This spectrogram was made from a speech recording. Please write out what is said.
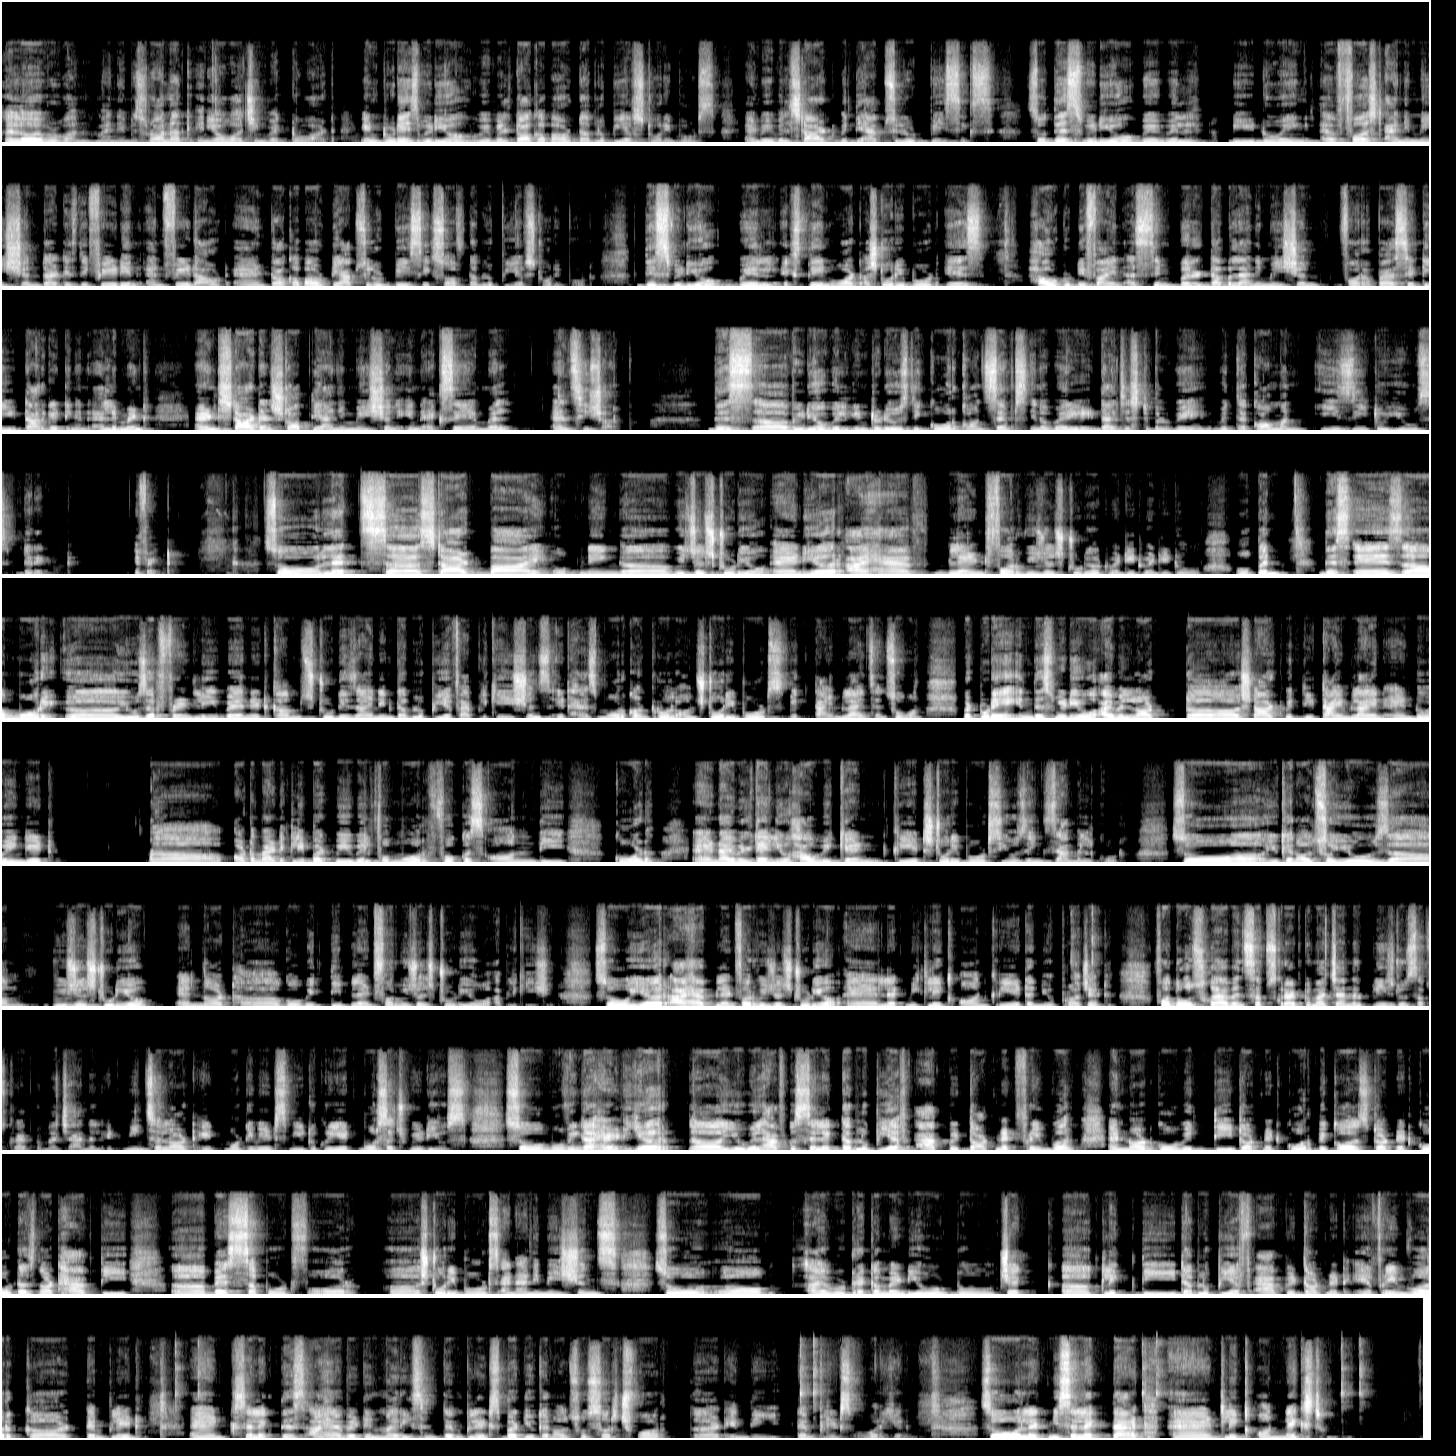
Hello everyone, my name is Ronak and you're watching VectoArt. In today's video, we will talk about WPF storyboards and we will start with the absolute basics. So this video, we will be doing a first animation that is the fade in and fade out and talk about the absolute basics of WPF storyboard. This video will explain what a storyboard is, how to define a simple double animation for opacity targeting an element and start and stop the animation in XAML and C Sharp. This uh, video will introduce the core concepts in a very digestible way with a common, easy to use direct effect. So let's uh, start by opening uh, Visual Studio and here I have Blend for Visual Studio 2022 open. This is uh, more uh, user friendly when it comes to designing WPF applications. It has more control on storyboards with timelines and so on. But today in this video, I will not uh, start with the timeline and doing it uh, automatically but we will for more focus on the code and i will tell you how we can create storyboards using xaml code. So uh, you can also use um, visual studio and not uh, go with the blend for visual studio application. So here i have blend for visual studio and let me click on create a new project. For those who haven't subscribed to my channel please do subscribe to my channel. It means a lot. It motivates me to create more such videos. So moving ahead here uh, you will have to select wpf app with. net framework and not go with the. net core because. net core does not have the uh, best support for uh, storyboards and animations. So uh, i would recommend you to check uh, click the WPF app with .NET framework uh, template and select this. I have it in my recent templates, but you can also search for that in the templates over here. So let me select that and click on next.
